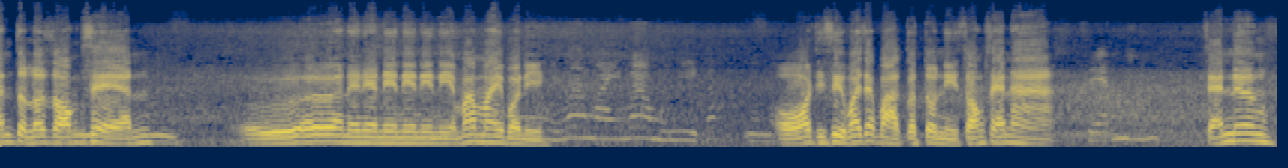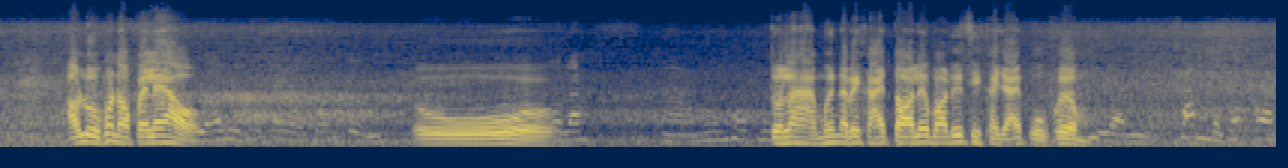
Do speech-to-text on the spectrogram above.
นต้นละสองแสนอืมเออเออเนี่ยเนี่ยเนี่ยเนี่ยเนี่ยมาใหม่บ่นี่มาใหม่มามื้อนี้ครับนั่นน่ะอ๋อที่ซื้อมาจากบาทก็ต้นนี่สองแสนห้าแสนหนึงแสนหนึ่งเอาลูกมันออกไปแล้ว เอาลูกไปเอาสองต้นโอ้ตัวละห้าหมื่นหกหมื่นตัวละหามื่นเอาไปขายต่อเลยบอหรือสิขยายปลูกเพิ่มเดือนซ้ำหมดสักวัน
